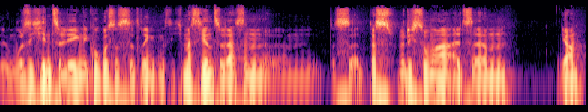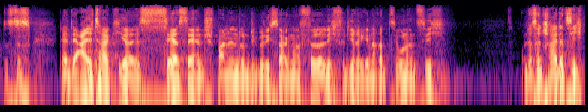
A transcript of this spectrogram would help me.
irgendwo sich hinzulegen, eine Kokosnuss zu trinken, sich massieren zu lassen. Ähm, das, das würde ich so mal als ähm, ja, das das der, der Alltag hier ist sehr, sehr entspannend und würde ich sagen mal förderlich für die Regeneration an sich. Und das entscheidet sich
